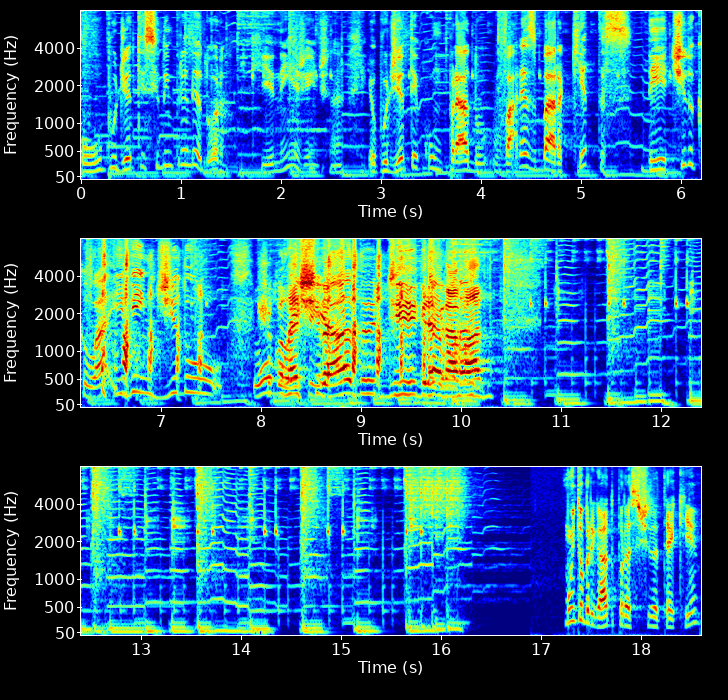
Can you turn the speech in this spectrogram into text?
Ou podia ter sido empreendedor, que nem a gente, né? Eu podia ter comprado várias barquetas, derretido aquilo lá e vendido ovo Chocolate recheado de gramado. Gravado. Muito obrigado por assistir até aqui.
